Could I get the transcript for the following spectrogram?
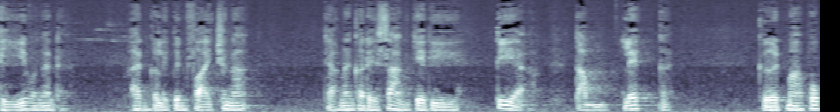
ฐีว่างั้นท่านก็เลยเป็นฝ่ายชนะ จากนั้นก็ได้สร้างเจดีย์เตี้ย ต่ำเล็ก เกิดมาพบ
